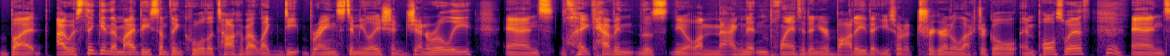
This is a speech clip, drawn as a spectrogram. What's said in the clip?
but I was thinking there might be something cool to talk about, like deep brain stimulation generally, and like having this, you know, a magnet implanted in your body that you sort of trigger an electrical impulse with. Hmm. And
